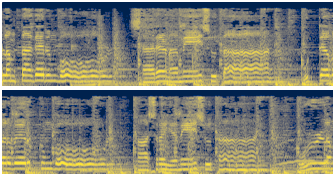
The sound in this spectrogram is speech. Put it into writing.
ഉള്ളം തകരുമ്പോൾ ശരണമേശുതാൻ ഉറ്റവർ വെറുക്കുമ്പോൾ ആശ്രയമേശു താൻ ഉള്ളം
